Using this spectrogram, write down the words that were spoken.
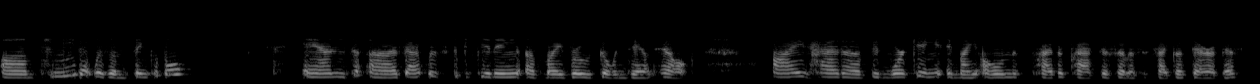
Um, to me, that was unthinkable, and uh, that was the beginning of my road going downhill. I had uh, been working in my own private practice. I was a psychotherapist.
